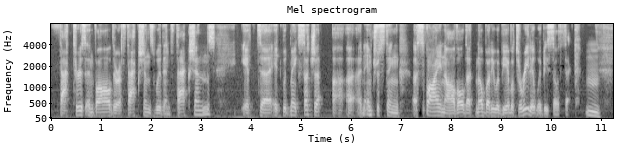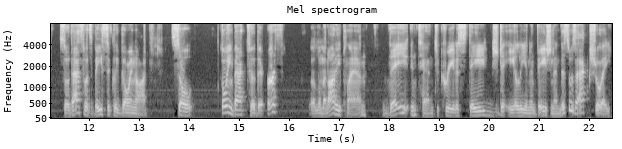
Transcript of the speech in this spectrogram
factors involved. There are factions within factions. It uh, it would make such a, a an interesting uh, spy novel that nobody would be able to read. It would be so thick. So that's what's basically going on. So going back to the Earth Illuminati plan, they intend to create a staged alien invasion, and this was actually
